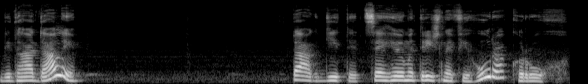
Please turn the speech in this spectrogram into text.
Відгадали? Так, діти, це геометрична фігура круг.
